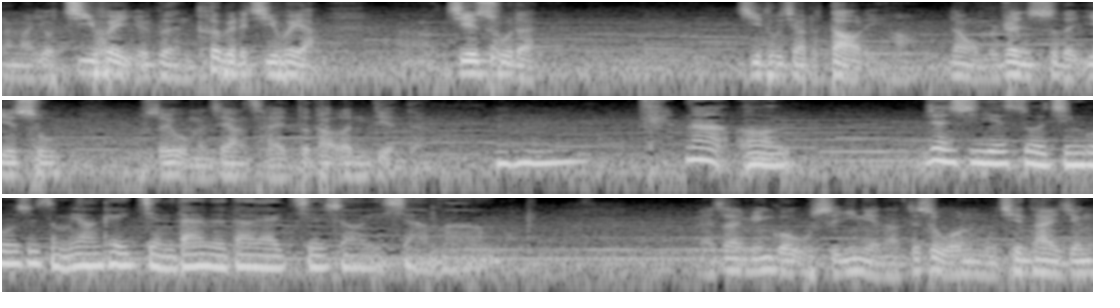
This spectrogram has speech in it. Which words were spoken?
那么有机会有一个很特别的机会啊，呃，接触的基督教的道理哈，让我们认识了耶稣，所以我们这样才得到恩典的。嗯哼，那呃，认识耶稣的经过是怎么样？可以简单的大概介绍一下吗？在民国五十一年啊，就是我的母亲，她已经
